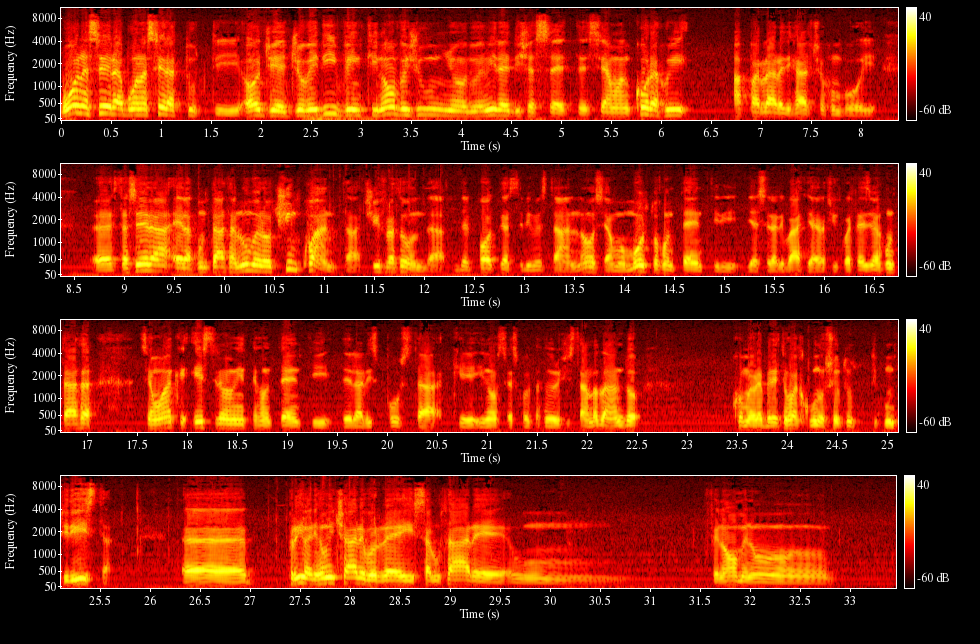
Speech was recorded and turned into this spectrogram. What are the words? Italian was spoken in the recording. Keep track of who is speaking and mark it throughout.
Speaker 1: Buonasera, buonasera a tutti. Oggi è giovedì 29 giugno 2017. Siamo ancora qui a parlare di calcio con voi. Eh, stasera è la puntata numero 50, cifra tonda, del podcast di quest'anno. Siamo molto contenti di, di essere arrivati alla cinquantesima puntata. Siamo anche estremamente contenti della risposta che i nostri ascoltatori ci stanno dando, come avrebbe detto qualcuno, sotto tutti i punti di vista. Eh, Prima di cominciare vorrei salutare un fenomeno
